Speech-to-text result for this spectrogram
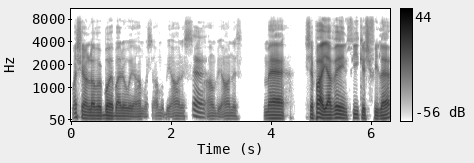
moi, je suis un lover boy, by the way. I'm, gonna- I'm gonna be honest. Euh. I'm gonna be honest. Mais, je sais pas, il y avait une fille que je filais.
